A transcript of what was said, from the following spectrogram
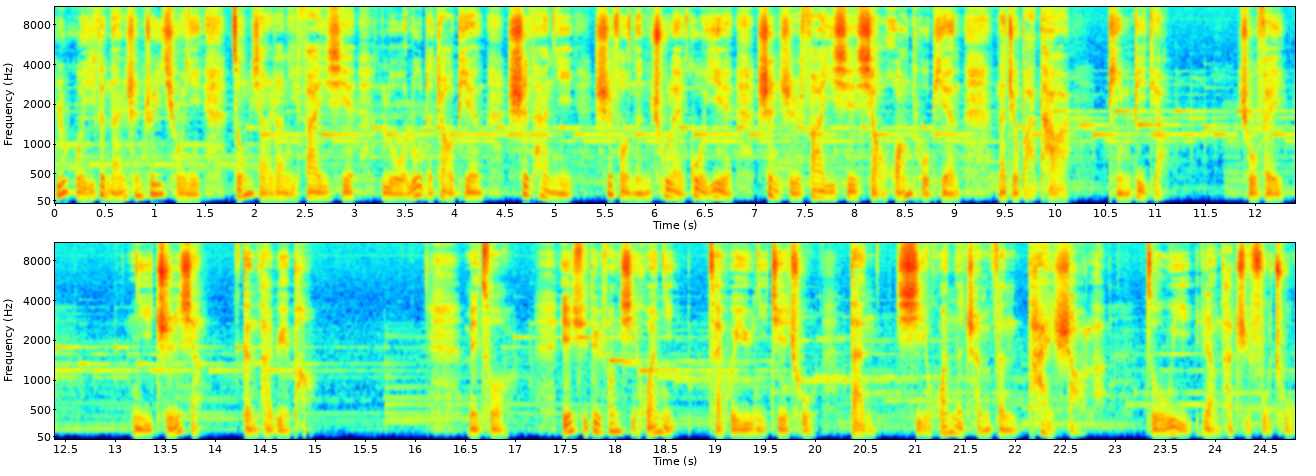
如果一个男生追求你，总想让你发一些裸露的照片，试探你是否能出来过夜，甚至发一些小黄图片，那就把他屏蔽掉，除非你只想跟他约炮。没错，也许对方喜欢你才会与你接触，但喜欢的成分太少了，足以让他去付出。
